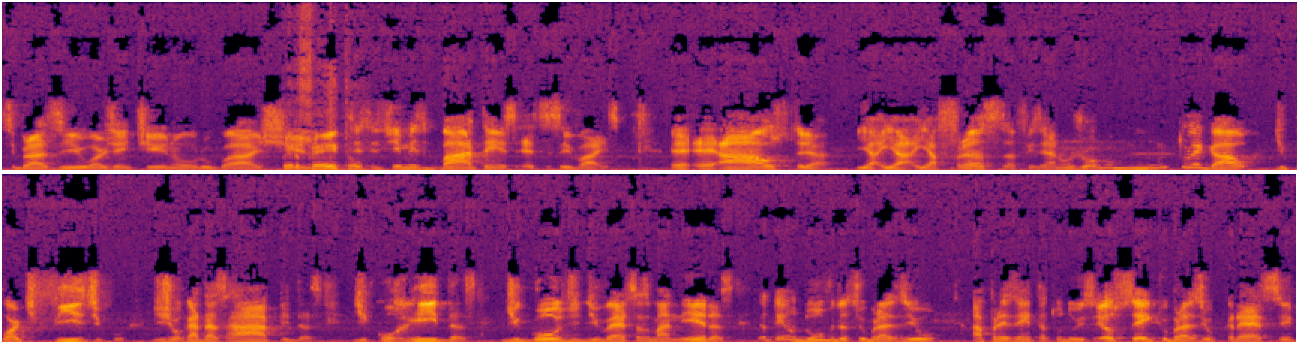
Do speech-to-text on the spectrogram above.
se Brasil, Argentina, Uruguai, Chile, Perfeito. se esses times batem esses rivais. É, é, a Áustria e a, e, a, e a, França fizeram um jogo muito legal, de porte físico, de jogadas rápidas, de corridas, de gols de diversas maneiras. Eu tenho dúvida se o Brasil apresenta tudo isso. Eu sei que o Brasil cresce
